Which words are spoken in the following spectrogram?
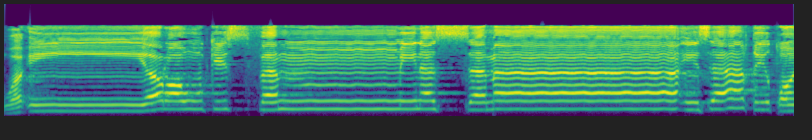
وَإِن يَرَوْا كِسْفًا مِّنَ السَّمَاءِ سَاقِطًا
